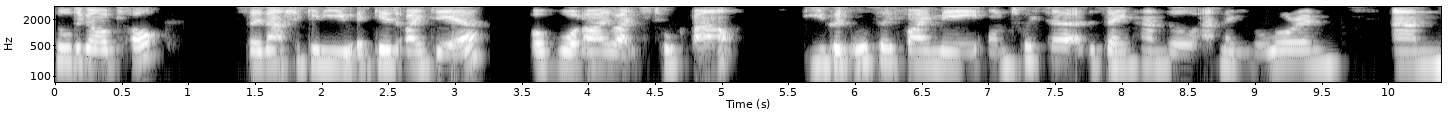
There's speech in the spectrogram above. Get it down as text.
Hildegard Talk, so that should give you a good idea of what I like to talk about. You can also find me on Twitter at the same handle at Medieval Lauren and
